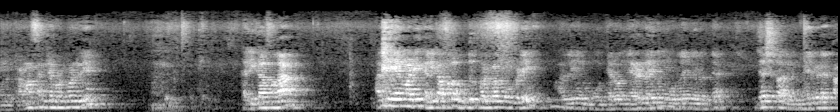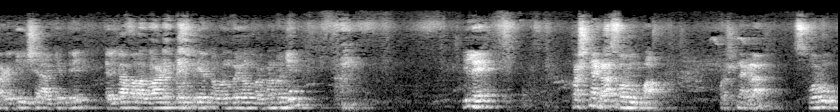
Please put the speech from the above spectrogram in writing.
ಒಂದು ಕ್ರಮ ಸಂಖ್ಯೆ ಪಡ್ಕೊಂಡ್ರಿ. ಕಲಿಕಾ ಫಲ. ಅಲ್ಲಿ ಏನ್ ಮಾಡಿ? ಕಲಿಕಾ ಫಲ ಉದ್ದಕ್ಕೆ ಬರ್ಕೊಂಡು ಹೋಗ್ಬಿಡಿ ಅಲ್ಲಿ ಕೆಲವೊಂದು ಎರಡು ಲೈನ್, ಮೂರು ಲೈನ್ ಇರುತ್ತೆ. ಜಸ್ಟ್ ಅಲ್ಲಿ ಮೇಲ್ಗಡೆ ತರಗತಿ ವಿಷಯ ಹಾಕಿದ್ರಿ. ಕಲಿಕಾ ಫಲ ವಾರ್ಡ್ ತೋರಿಸ್ರಿ ಅಂತ ಒನ್ ಬೈ ಒಂದು ಬರ್ಕೊಂಡು ಹೋಗಿ. ಇಲ್ಲಿ ಪ್ರಶ್ನೆಗಳ ಸ್ವರೂಪ. ಪ್ರಶ್ನೆಗಳ ಸ್ವರೂಪ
